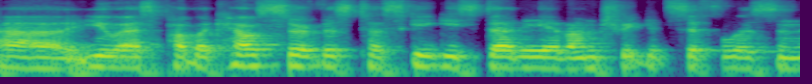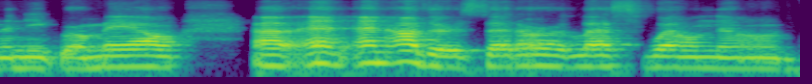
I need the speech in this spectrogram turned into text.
uh, US Public Health Service Tuskegee study of untreated syphilis in the Negro male, uh, and, and others that are less well known.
